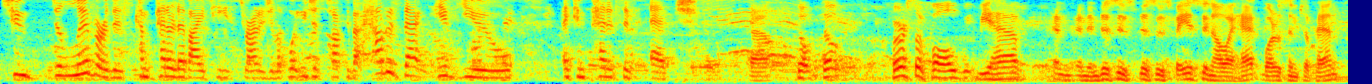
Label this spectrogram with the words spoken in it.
to deliver this competitive IT strategy, like what you just talked about. How does that give you a competitive edge? Uh, so, so first of all, we- have, and, and this is this is based in our headquarters in Japan.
